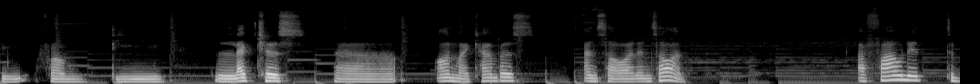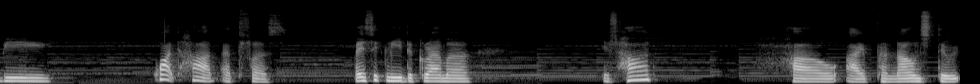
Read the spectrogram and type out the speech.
the from the lectures uh, on my campus and so on and so on I found it to be quite hard at first. Basically, the grammar is hard. How I pronounce the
